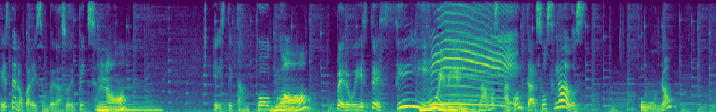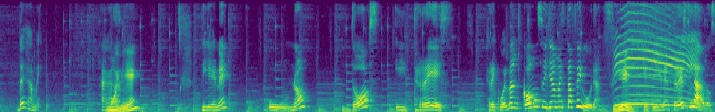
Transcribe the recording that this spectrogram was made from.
este no parece un pedazo de pizza. No, Mm, Este tampoco. no. Pero este sí. Muy bien. Vamos a contar sus lados. Uno. Déjame. Muy bien. Tiene uno, dos y tres. ¿Recuerdan cómo se llama esta figura? Sí. Que tiene tres lados.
